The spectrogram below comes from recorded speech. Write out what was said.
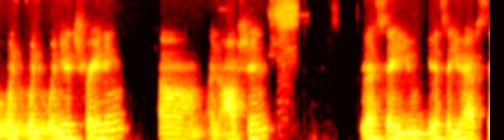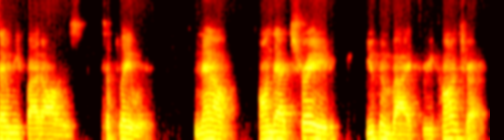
when when when you're trading um an option, let's say you let's say you have seventy-five dollars to play with. Now on that trade, you can buy three contracts.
